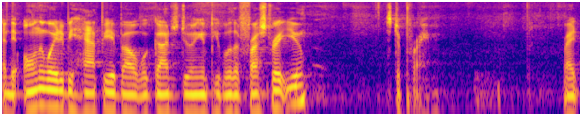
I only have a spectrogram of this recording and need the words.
And the only way to be happy about what God's doing in people that frustrate you is to pray. Right?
